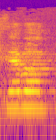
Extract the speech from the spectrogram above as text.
87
